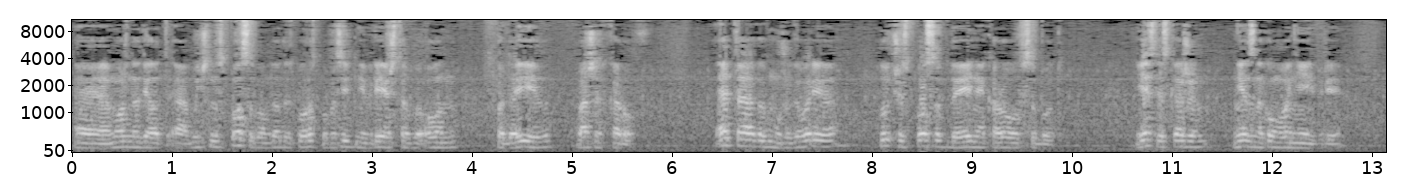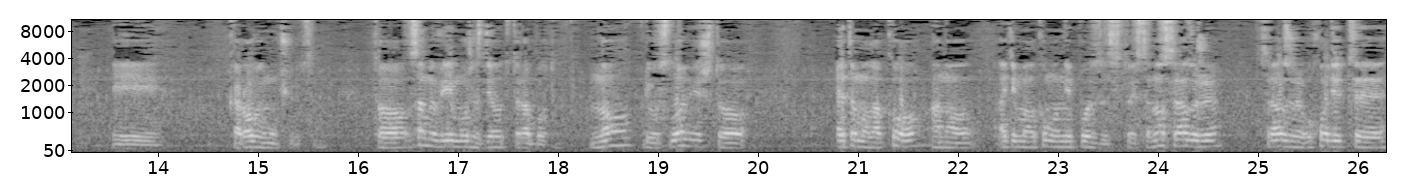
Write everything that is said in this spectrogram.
э, можно делать обычным способом, да, то есть просто попросить еврея, чтобы он подоил ваших коров. Это, как мы уже говорили, лучший способ доения коровы в субботу. Если, скажем, нет знакомого нееврея, и коровы мучаются, то сам еврей может сделать эту работу. Но при условии, что это молоко, оно, этим молоком он не пользуется. То есть оно сразу же, сразу же уходит, э,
